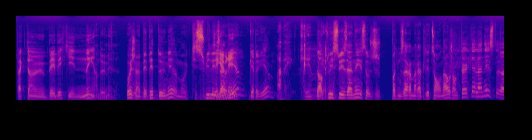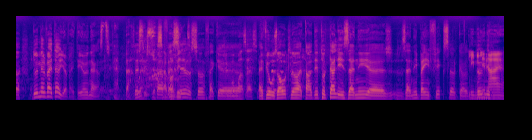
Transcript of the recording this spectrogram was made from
Fait que t'as un bébé qui est né en 2000. Oui, j'ai un bébé de 2000, moi, qui suit les C'est années. Gabriel? Gabriel. Ah ben, crime. Donc, lui, il suit les années. Ça, J'ai pas de misère à me rappeler de son âge. On était à quelle année? C'était, euh, 2021. Il y a 21 ans. c'est- Ça, Tabarouette, c'est super ça facile, ça. Fait que, J'ai pas euh, pensé à ça. avis aux autres, là, attendez tout le temps les années, euh, les années bien fixes. Là, que Les 2000 millénaires.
